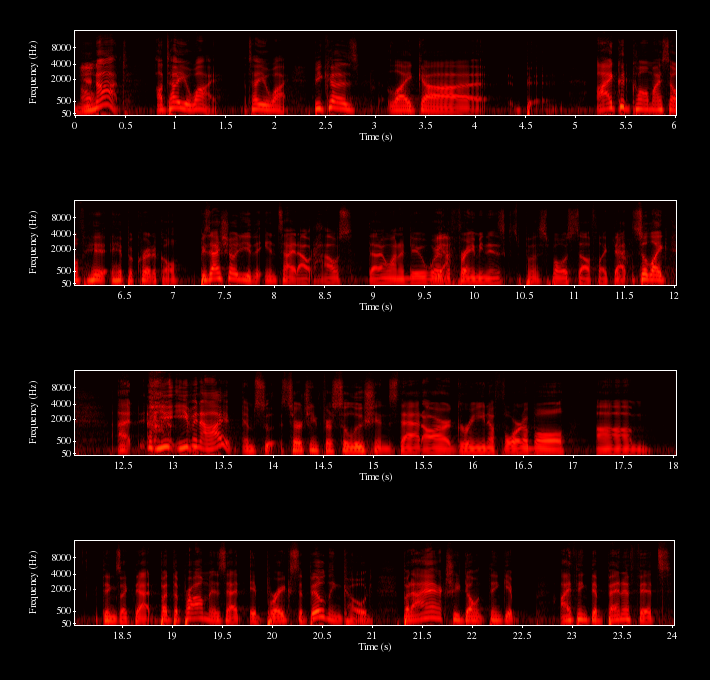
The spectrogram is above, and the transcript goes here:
You're Oh. not. I'll tell you why. I'll tell you why. Because like uh, I could call myself hi- hypocritical because I showed you the inside out house that I want to do, where Yeah. the framing is exposed, stuff like that. So like. Uh, even I am searching for solutions that are green, affordable, um, things like that. But the problem is that it breaks the building code. But I actually don't think it. I think the benefits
